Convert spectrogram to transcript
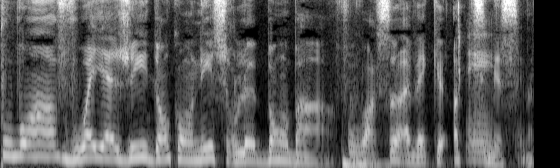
pouvoir voyager, donc on est sur le bon bar. faut voir ça avec optimisme.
